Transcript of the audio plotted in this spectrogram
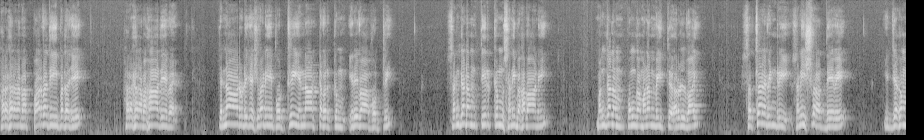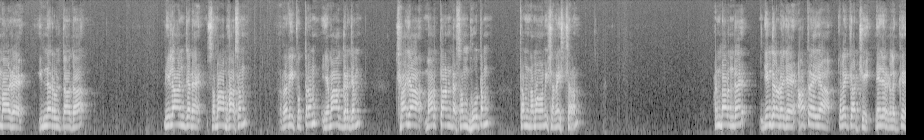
ஹரஹர நம பார்வதீபதஜே. ஹரஹர மகாதேவ. தென்னாடுடைய சிவனை போற்றி எந்நாட்டவர்க்கும் இறைவா போற்றி. சங்கடம் தீர்க்கும் சனி பகவானே மங்களம் பொங்க மனம் வைத்து அருள்வாய். சச்சரவின்றி சனீஸ்வர தேவே இஜகம் வாழ இன்னருள் தாதா. நீலாஞ்சன சமாபாசம் ரவி புத்திரம் யமாகிரஜம் ఛాయా மார்த்தாண்ட சம்பூதம் தம் நமாமி శనైశ్చరం அன்பார்ந்த எங்களுடைய ஆத்திரேயா தொலைக்காட்சி நேயர்களுக்கு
